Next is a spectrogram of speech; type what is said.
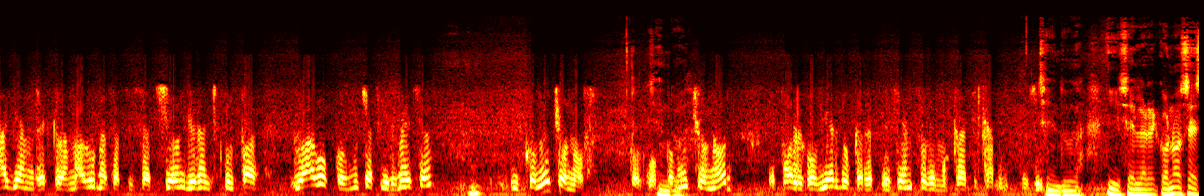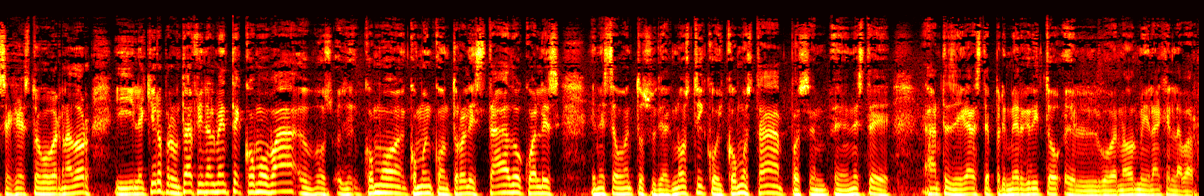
hayan reclamado una satisfacción y una disculpa, lo hago con mucha firmeza y con mucho honor, con, mucho honor por el gobierno que represento democráticamente. Sin duda. Y se le reconoce ese gesto, gobernador. Y le quiero preguntar finalmente cómo va, cómo, cómo encontró el Estado, cuál es en este momento su diagnóstico y cómo está, pues, en, este, antes de llegar a este primer grito, el gobernador Miguel Ángel Navarro.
